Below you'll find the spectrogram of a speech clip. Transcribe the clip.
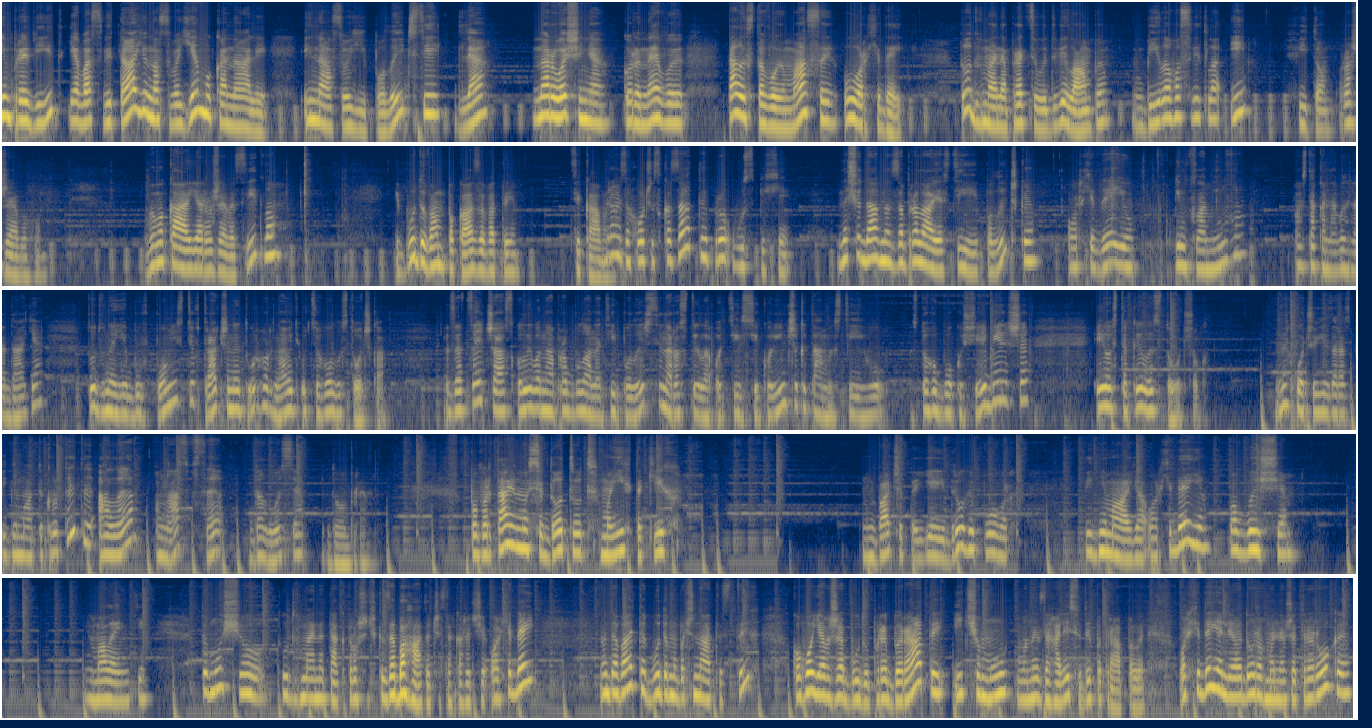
Всім привіт! Я вас вітаю на своєму каналі і на своїй поличці для нарощення кореневої та листової маси у орхідей. Тут в мене працюють дві лампи білого світла і фіто рожевого. Вимикаю я рожеве світло і буду вам показувати цікаве. Одразу хочу сказати про успіхи. Нещодавно забрала я з цієї полички орхідею Пінфламінго. Ось так вона виглядає. Тут в неї був повністю втрачений тургор навіть у цього листочка. За цей час, коли вона пробула на тій поличці, наростила оці всі корінчики, там з, тієї, з того боку ще більше. І ось такий листочок. Не хочу її зараз піднімати, крутити, але у нас все вдалося добре повертаємося до тут моїх таких, бачите, є і другий поверх. Піднімаю я орхідеї повище, маленькі, тому що тут в мене так трошечки забагато, чесно кажучи, орхідей. Ну, давайте будемо починати з тих, кого я вже буду прибирати і чому вони взагалі сюди потрапили. Орхідея Леодора в мене вже 3 роки.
